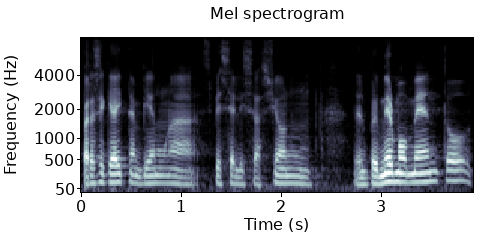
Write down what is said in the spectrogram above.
parece que hay también una especialización. El primer momento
